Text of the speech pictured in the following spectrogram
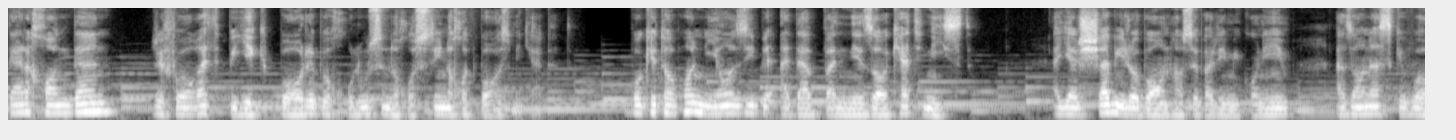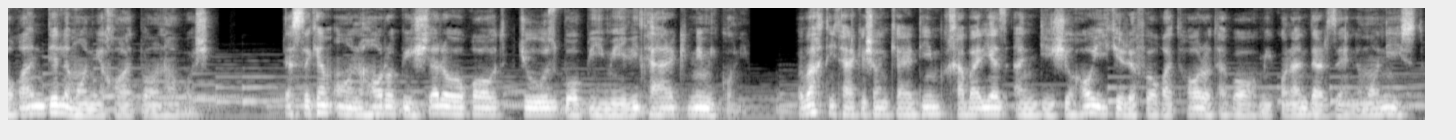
در خواندن رفاقت به یک باره به خلوص نخستین خود باز میگردد. با کتاب ها نیازی به ادب و نزاکت نیست. اگر شبی را با آنها سپری می کنیم از آن است که واقعا دلمان می‌خواهد با آنها باشیم. دست کم آنها را بیشتر اوقات جز با بیمیلی ترک نمی کنیم و وقتی ترکشان کردیم خبری از اندیشه هایی که رفاقت ها را تباه می کنند در ذهن ما نیست.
